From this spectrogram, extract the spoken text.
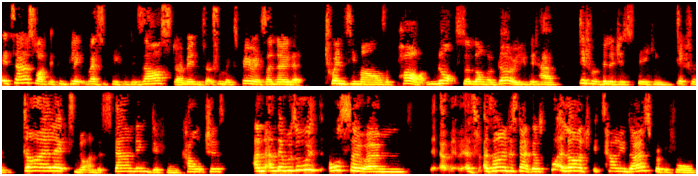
It sounds like a complete recipe for disaster. I mean, from experience, I know that 20 miles apart, not so long ago, you could have different villages speaking different dialects, not understanding different cultures. And, and there was always also, um, as, as I understand, there was quite a large Italian diaspora before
